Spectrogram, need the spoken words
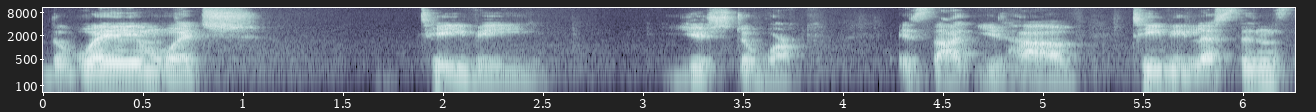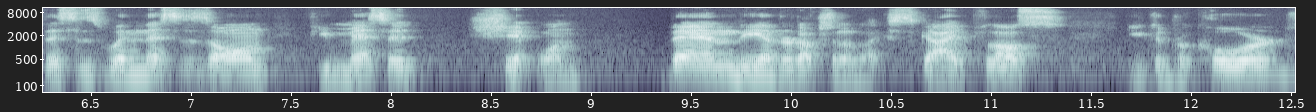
the way in which TV used to work is that you'd have TV listings, this is when this is on, if you miss it, shit one. Then the introduction of like Sky Plus, you could record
